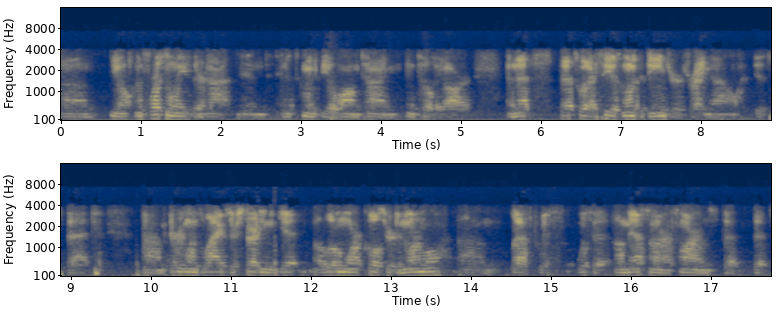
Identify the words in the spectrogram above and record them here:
um, you know, unfortunately, they're not, and and it's going to be a long time until they are. And that's that's what I see as one of the dangers right now is that um, everyone's lives are starting to get a little more closer to normal, um, left with with a, a mess on our farms that that's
